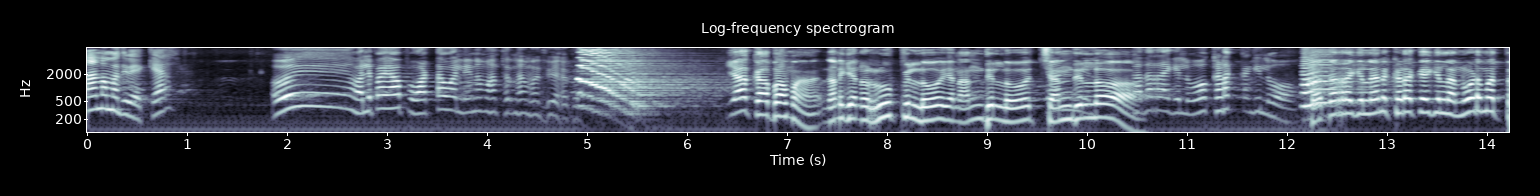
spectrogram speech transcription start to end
ನನ್ನ ಮದುವೆ ಯಾಕೆ? ಓಯ್, ಒಲಿಪಾಯಪ್ಪ, ಒಟ್ಟ ಒಲ್ಲಿನ ಮಾತ್ರ ನನ್ನ ಮದುವೆ ಆಗು ಯಾಕ ಬಾಮ್ಮ ನನಗೇನು ರೂಪಿಲ್ಲೋ ಏನು ಅಂದಿಲ್ಲೋ ಚಂದಿಲ್ಲೋ? ಕಡಕ್ ಆಗಿಲ್ವೋ ಕದರಾಗಿಲ್ಲ ಏನು ಕಡಕಾಗಿಲ್ಲ ನೋಡು ಮತ್ತ.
